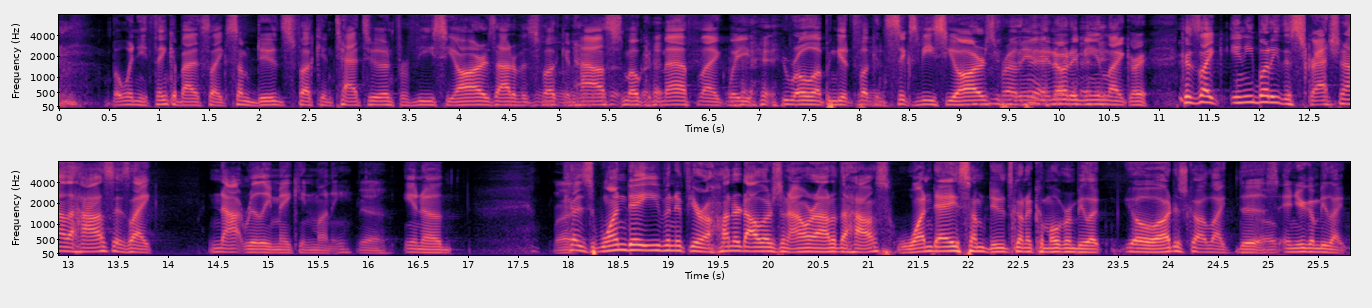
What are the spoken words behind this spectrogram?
but when you think about it, it's like some dude's fucking tattooing for VCRs out of his fucking house, smoking meth. Like, where you, you roll up and get fucking six VCRs from him. You know what I mean? Like, or because like anybody that's scratching out of the house is like not really making money. Yeah. You know, Right. because one day, even if you're a hundred dollars an hour out of the house, one day some dude's gonna come over and be like, "Yo, I just got like this," and you're gonna be like,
